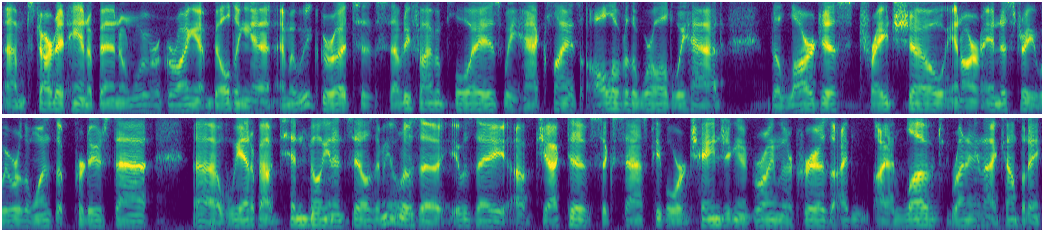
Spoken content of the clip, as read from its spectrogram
um, started Hannapin and we were growing it and building it. I mean, we grew it to 75 employees. We had clients all over the world. We had the largest trade show in our industry. We were the ones that produced that. Uh, we had about 10 million in sales. I mean, it was a it was a objective success. People were changing and growing their careers. I I loved running that company,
